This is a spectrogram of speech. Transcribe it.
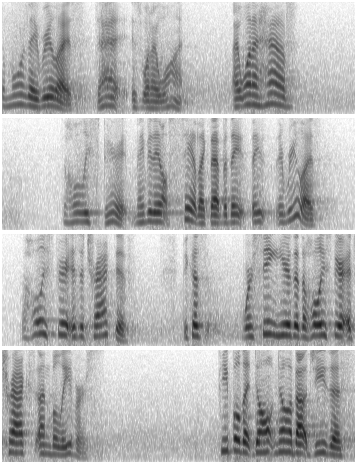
the more they realize that is what I want. I want to have the Holy Spirit. Maybe they don't say it like that, but they, they, they realize the Holy Spirit is attractive because we're seeing here that the Holy Spirit attracts unbelievers. People that don't know about Jesus,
